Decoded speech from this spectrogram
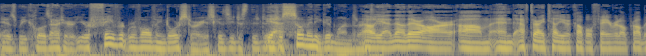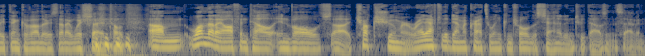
as we close out here, your favorite revolving door stories because you just there's yeah. just so many good ones, right? Oh yeah, no, there are. Um, and after I tell you a couple favorite, I'll probably think of others that I wish I had told. um, one that I often tell involves uh, Chuck Schumer. Right after the Democrats win control of the Senate in 2007,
